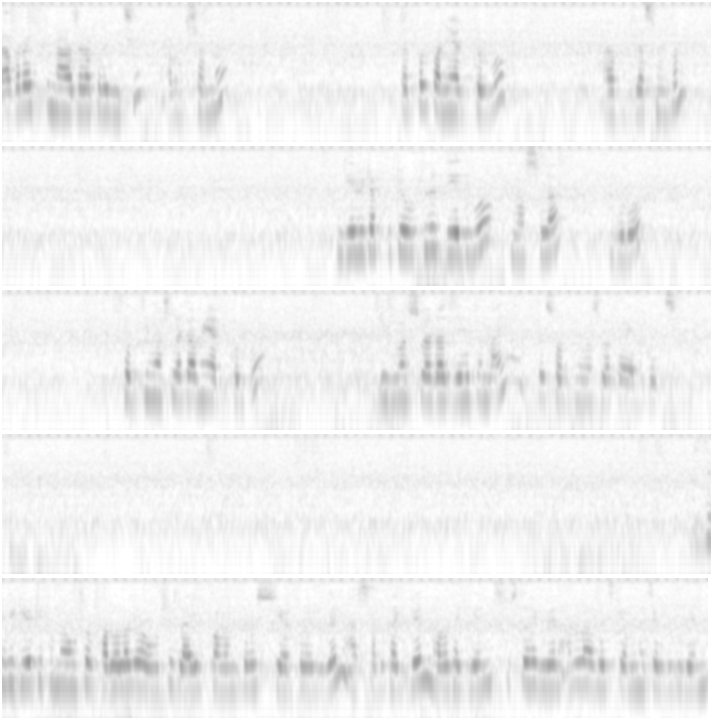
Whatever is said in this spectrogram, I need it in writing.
আবারও একটু নাড়াচাড়া করে নিচ্ছি আলুর সামনে। তারপর পানি অ্যাড করব। এক গ্লাস মতন গ্রেভিটা ফুটে উঠলে দিয়ে দিব মশলা গুঁড়ো। সবজি মশলাটা আমি অ্যাড করব। ডিম মশলাটা যেহেতু নাই, তো সবজি মশলাটা অ্যাড করছি। যদি ভিডিওটি কোনো অংশ ভালো লাগে, অবশ্যই লাইক কমেন্ট করে শেয়ার করে দেবেন। আর সাথে থাকবেন, ভালো থাকবেন, সুস্থ থাকবেন। আল্লাহ হাফেজ। কেমন হয়েছে বলবেন?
